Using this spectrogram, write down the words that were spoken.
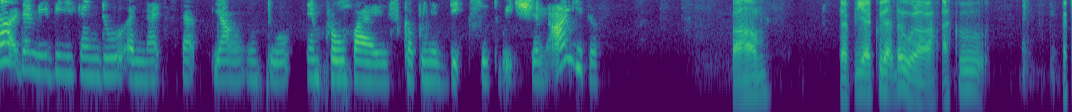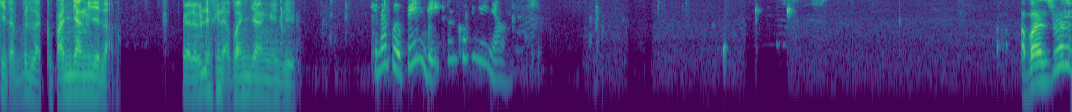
tak, then maybe you can do a next step yang untuk improvise kau punya dick situation. Ah gitu. Faham? Tapi aku tak tahulah. Aku, okay tak apalah. Aku panjang je lah. Kalau boleh aku nak panjangkan je. Kenapa pendek kan kau punya yang? Apa Azrul?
